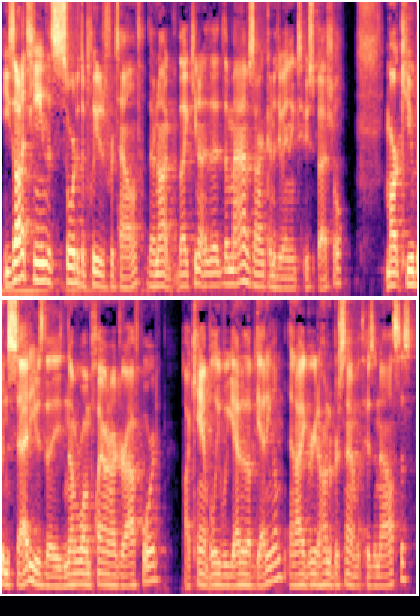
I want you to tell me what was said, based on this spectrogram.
he's on a team that's sort of depleted for talent. They're not like you know the, the Mavs aren't going to do anything too special. Mark Cuban said he was the number one player on our draft board. I can't believe we ended up getting him, and I agreed 100% with his analysis.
